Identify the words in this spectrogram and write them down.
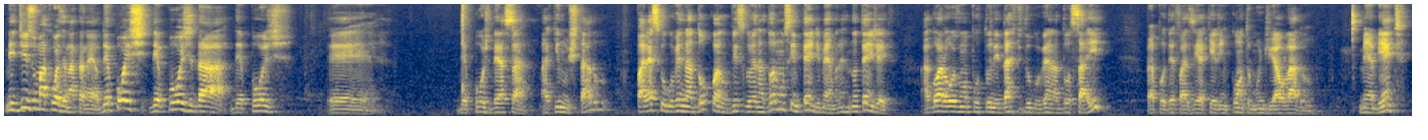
Me diz uma coisa, Natanel. Depois, depois da, depois, é, depois dessa aqui no estado, parece que o governador com a vice-governadora não se entende mesmo, né? Não tem jeito. Agora houve uma oportunidade do governador sair para poder fazer aquele encontro mundial lá do meio ambiente,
